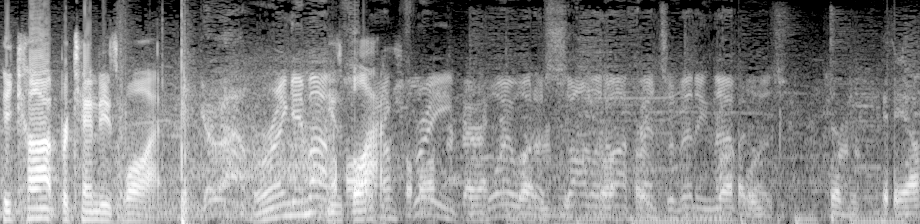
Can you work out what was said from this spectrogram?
He can't pretend he's white. Ring him up. He's black. Three. Boy, what a solid offensive inning that was. To the fair.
